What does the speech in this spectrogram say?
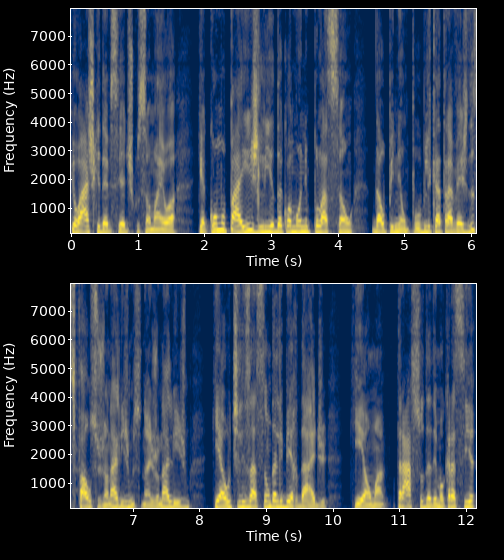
que eu acho que deve ser a discussão maior, que é como o país lida com a manipulação da opinião pública através desse falso jornalismo, isso não é jornalismo, que é a utilização da liberdade que é um traço da democracia,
